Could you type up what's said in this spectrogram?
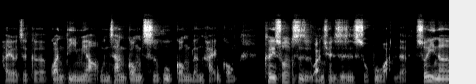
还有这个关帝庙、文昌宫、慈护宫、仁海宫。可以说是完全是数不完的，所以呢，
